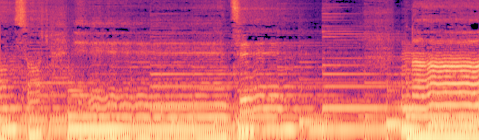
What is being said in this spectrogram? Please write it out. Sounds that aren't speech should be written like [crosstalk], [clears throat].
Намайг тавшруулаа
